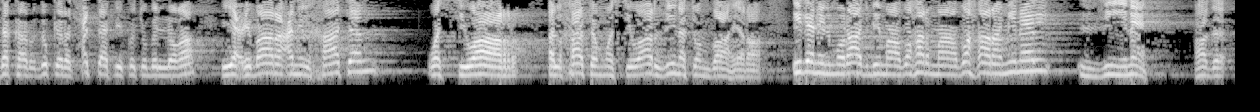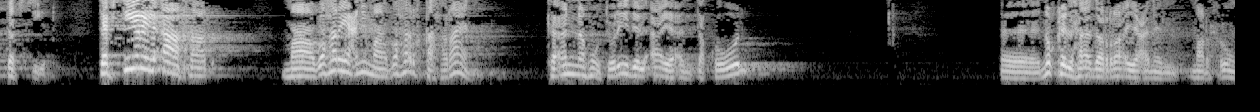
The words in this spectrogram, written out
ذكر ذكرت حتى في كتب اللغة هي عبارة عن الخاتم والسوار. الخاتم والسوار زينة ظاهرة. اذا المراد بما ظهر ما ظهر من الزينة. هذا تفسير. تفسير الآخر ما ظهر يعني ما ظهر قهران كأنه تريد الآية أن تقول نقل هذا الرأي عن المرحوم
